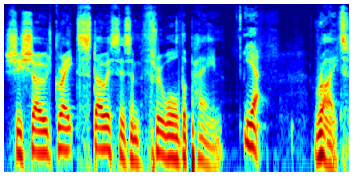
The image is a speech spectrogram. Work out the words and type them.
She showed great stoicism through all the pain. Yeah. Right.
